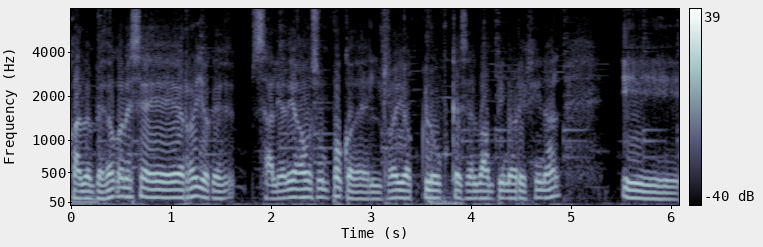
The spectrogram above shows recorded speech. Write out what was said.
Cuando empezó con ese rollo que salió, digamos, un poco del rollo club que es el Bumping original y,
